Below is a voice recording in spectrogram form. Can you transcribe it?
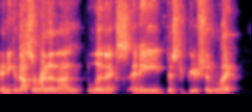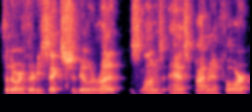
And you can also run it on Linux. Any distribution like Fedora 36 should be able to run it as long as it has Podman 4,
